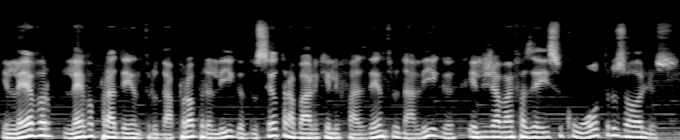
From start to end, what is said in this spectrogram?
e leva, leva para dentro da própria liga, do seu trabalho que ele faz dentro da liga, ele já vai fazer isso com outros olhos.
